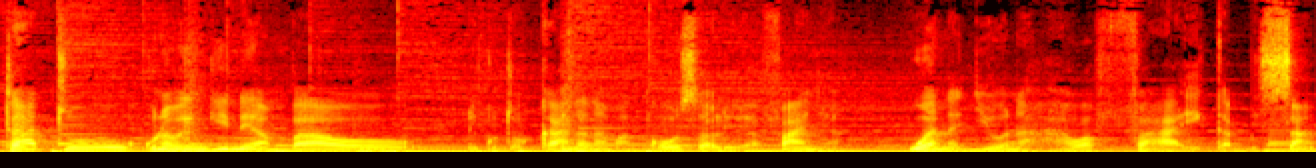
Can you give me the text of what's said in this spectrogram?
Tatu, kuna wengine ambao ni kutokana na makosa walioyafanya wanajiona hawafai kabisa.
